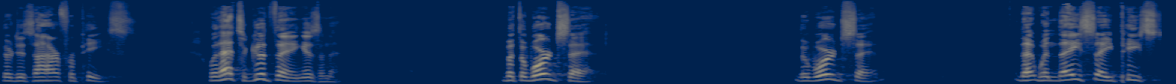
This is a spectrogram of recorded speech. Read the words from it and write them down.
Their desire for peace. Well, that's a good thing, isn't it? But the Word said, the Word said that when they say peace,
